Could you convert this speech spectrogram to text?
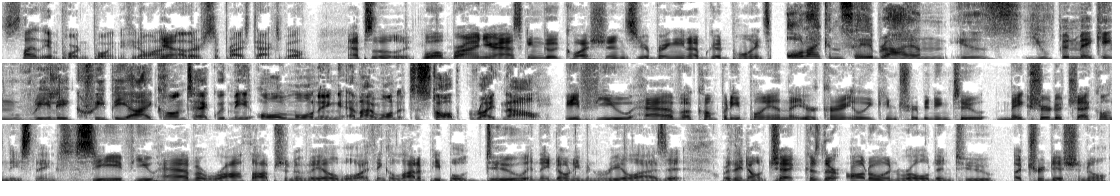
slightly important point if you don't want Yeah. another surprise tax bill. Absolutely. Well, Brian, you're asking good questions. You're bringing up good points. All I can say, Brian, is you've been making really creepy eye contact with me all morning, and I want it to stop right now. If you have a company plan that you're currently contributing to, make sure to check on these things. See if you have a Roth option available. I think a lot of people do and they don't even realize it or they don't check because they're auto enrolled into a traditional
